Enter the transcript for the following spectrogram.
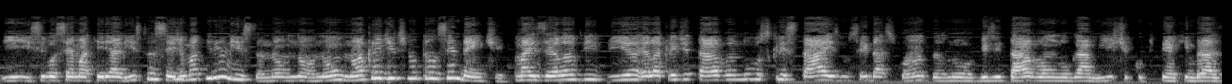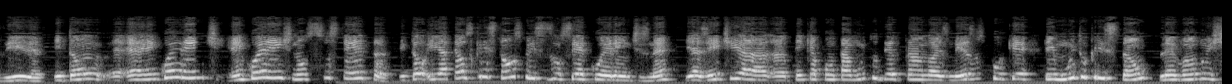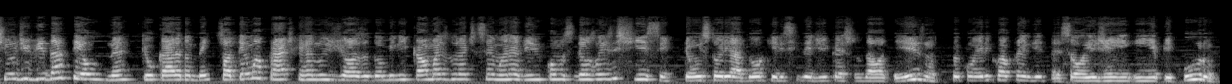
e se você é materialista, seja materialista. Não, não, não, não acredite no transcendente. Mas ela vivia, ela acreditava nos cristais, não sei das quantas, no, visitava um lugar místico que tem aqui em Brasília. Então é, é incoerente, é incoerente, não se sustenta. Então, e até os cristãos precisam ser coerentes, né? E a gente a, a, tem que apontar muito o dedo para nós mesmos, porque tem muito cristão levando um estilo de vida ateu, né? Que o cara também só tem uma prática religiosa dominical, mas durante a semana vive como se Deus não existisse. Tem um historiador que ele se dedica a estudar o ateísmo, foi com ele que eu aprendi essa origem em Epicuro,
